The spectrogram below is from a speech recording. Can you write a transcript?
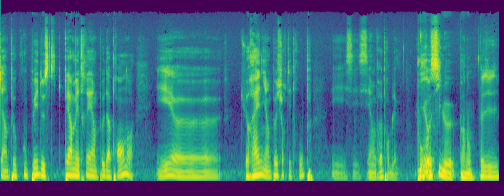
es un peu coupé de ce qui te permettrait un peu d'apprendre et euh, tu règnes un peu sur tes troupes et c'est un vrai problème. il y a aussi le. Pardon. Vas-y, vas-y.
